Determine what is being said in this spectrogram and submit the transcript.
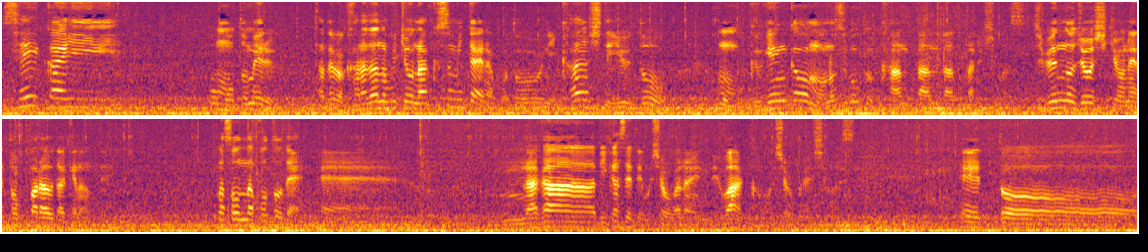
う正解を求める例えば体の不調をなくすみたいなことに関して言うともう具現化はものすごく簡単だったりします。自分の常識をね取っ払うだけなんで。まあそんなことで、えー、長引かせてもしょうがないんでワークを紹介します。えー、っと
